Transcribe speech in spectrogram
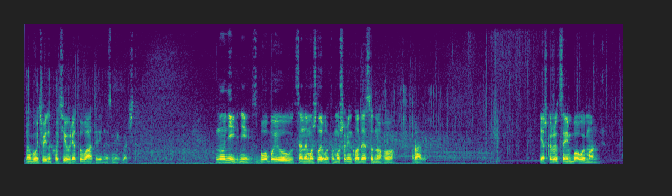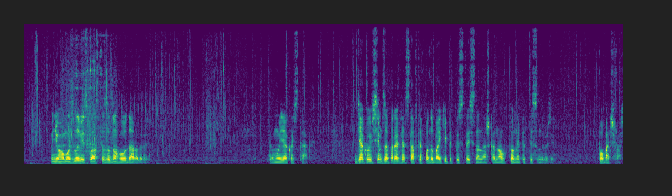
Мабуть, він хотів рятувати і не зміг, бачите. Ну ні, ні, з Бобою це неможливо, тому що він кладе з одного разу. Я ж кажу, це імбовий ман. У нього можливість класти з одного удару, друзі. Тому якось так. Дякую всім за перегляд. Ставте вподобайки, підписуйтесь на наш канал, хто не підписаний, друзі. Побачимось.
